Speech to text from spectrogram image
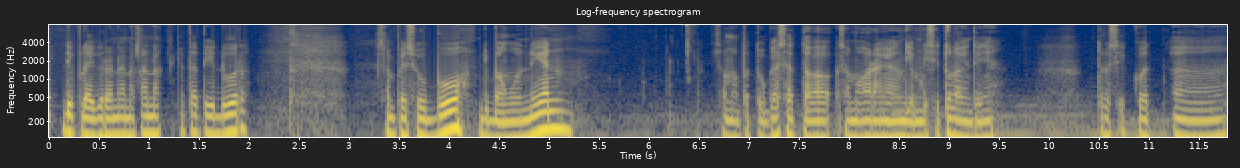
di playground anak-anak. Kita tidur. Sampai subuh dibangunin. Sama petugas atau sama orang yang diam di situ lah intinya. Terus ikut uh,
